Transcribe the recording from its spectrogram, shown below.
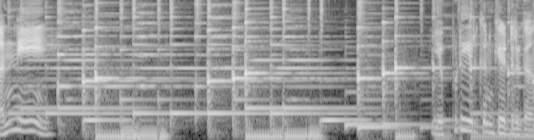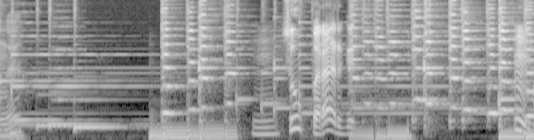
அண்ணி. எப்படி இருக்குன்னு கேட்டிருக்காங்க? சூப்பராக சூப்பரா இருக்கு. ம்.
